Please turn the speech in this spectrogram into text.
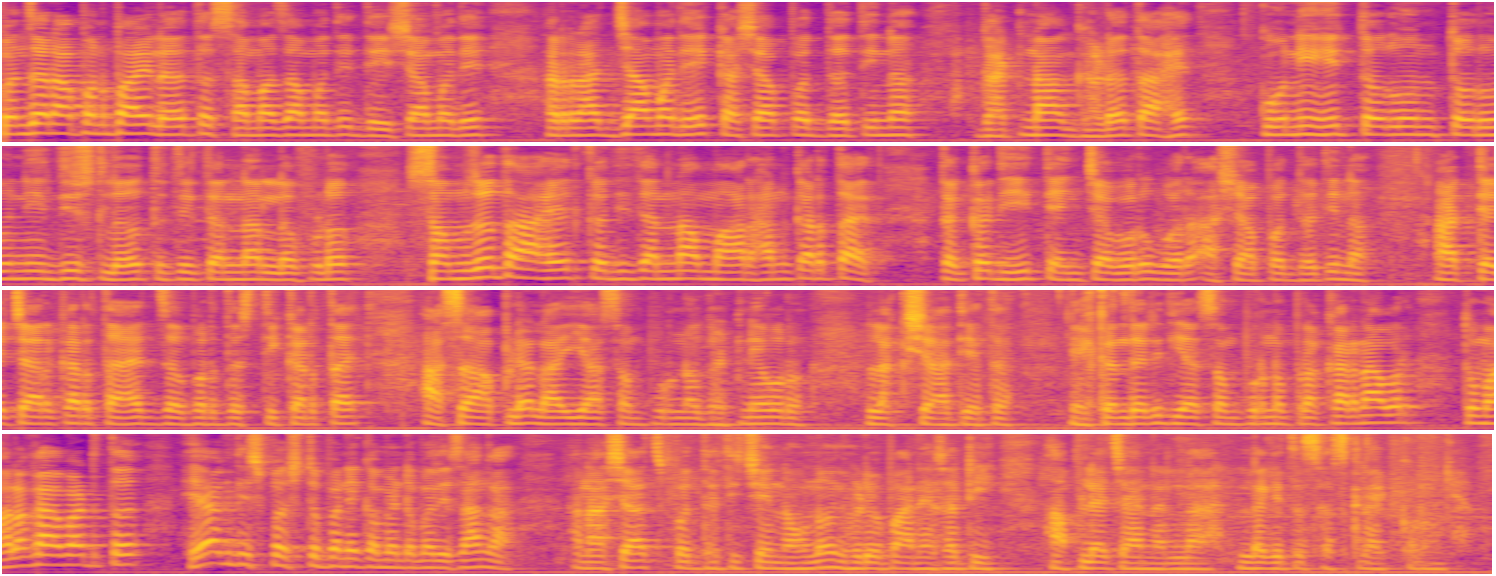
पण जर आपण पाहिलं तर समाजामध्ये देशामध्ये राज्यामध्ये कशा पद्धतीनं घटना घडत आहेत कोणीही तरुण तरुणी दिसलं तर ते त्यांना लफडं समजत आहेत कधी त्यांना मारहाण करतायत. तर कधी त्यांच्याबरोबर अशा पद्धतीनं अत्याचार करतायत जबरदस्ती करतायत असं आपल्याला या संपूर्ण घटनेवरून लक्षात येतं. एकंदरीत या संपूर्ण प्रकरणावर तुम्हाला काय वाटतं हे अगदी स्पष्टपणे कमेंटमध्ये सांगा. आणि अशाच पद्धतीचे नवनवीन व्हिडिओ पाहण्यासाठी आपल्या चॅनलला लगेच सबस्क्राईब करून घ्या.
